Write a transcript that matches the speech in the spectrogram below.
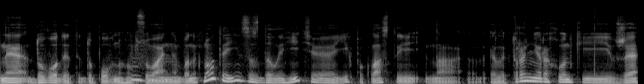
не доводити до повного псування банкноти і заздалегідь е, їх покласти на електронні рахунки. І вже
